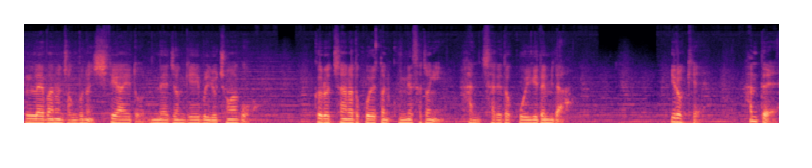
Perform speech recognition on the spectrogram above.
레바논 정부는 시리아에도 내정 개입을 요청하고 그렇지 않아도 꼬였던 국내 사정이 한 차례 더 꼬이게 됩니다. 이렇게 한때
